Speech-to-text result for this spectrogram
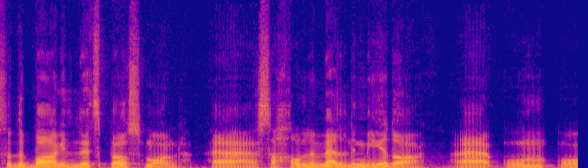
Så tilbake til ditt spørsmål, eh, så handler det veldig mye da eh, om å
